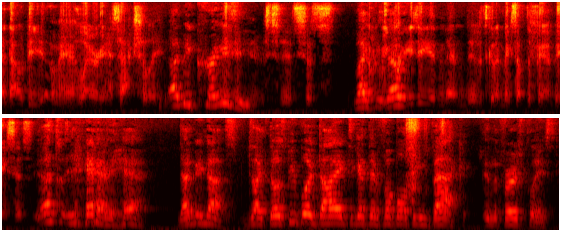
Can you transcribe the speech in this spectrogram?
and that would be hilarious. Actually, That'd be crazy. It's, it's just Like it would be that- crazy, and, and it's going to mix up the fan bases. That's yeah, yeah. That'd be nuts. Like those people are dying to get their football team back in the first place.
